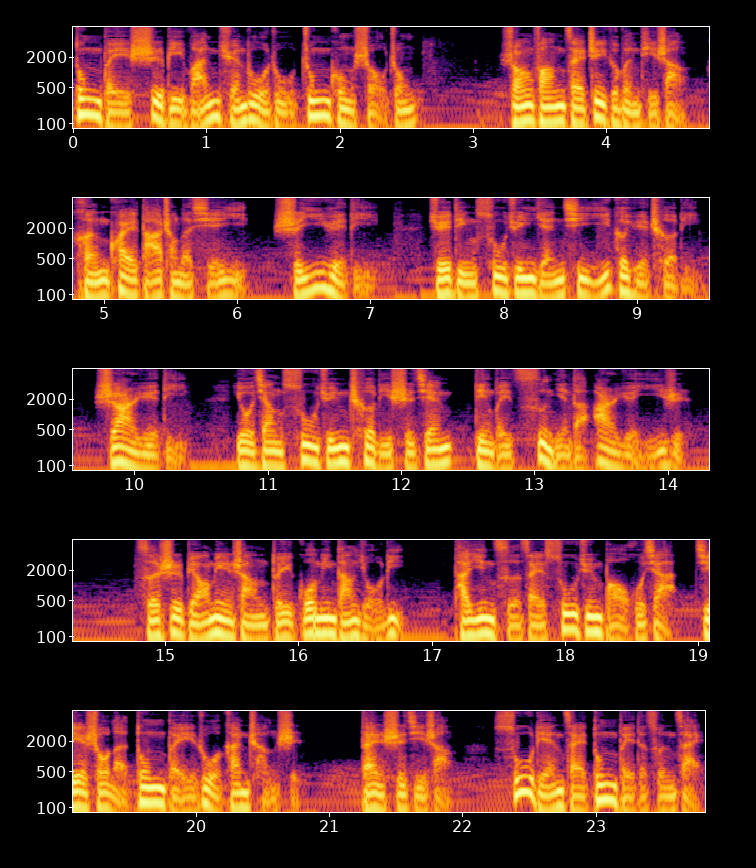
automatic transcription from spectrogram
东北势必完全落入中共手中，双方在这个问题上很快达成了协议。十一月底，决定苏军延期一个月撤离；十二月底，又将苏军撤离时间定为次年的二月一日。此事表面上对国民党有利，他因此在苏军保护下接收了东北若干城市。但实际上，苏联在东北的存在，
